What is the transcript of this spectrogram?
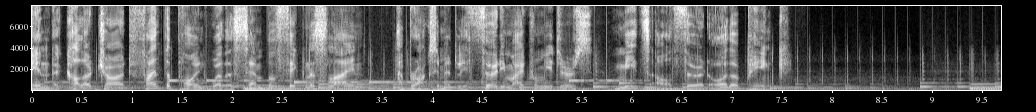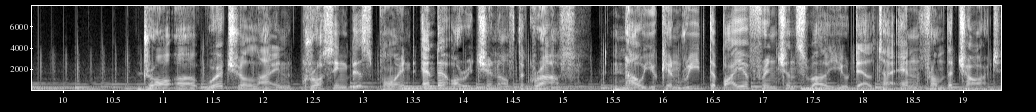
In the color chart find the point where the sample thickness line, approximately 30 micrometers, meets our third order pink. Draw a virtual line crossing this point and the origin of the graph. Now you can read the birefringence value delta n from the chart.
